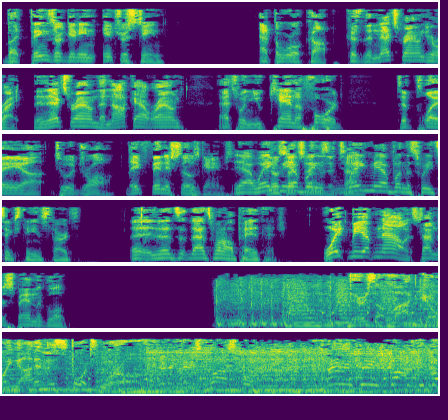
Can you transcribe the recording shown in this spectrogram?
but things are getting interesting at the World Cup. Cause the next round, you're right. The next round, the knockout round, that's when you can't afford to play, uh, to a draw. They finish those games. Yeah, wake no me such up thing when, as a tie. wake me up when the Sweet 16 starts. Uh, That's, that's when I'll pay attention. Wake me up now. It's time to span the globe. There's a lot going on in the sports world. Anything's possible. Anything's possible.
